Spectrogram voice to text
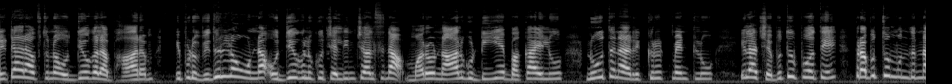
రిటైర్ అవుతున్న ఉద్యోగుల భారం ఇప్పుడు విధుల్లో ఉన్న ఉద్యోగులకు చెల్లించాల్సిన మరో నాలుగు డిఏ బకాయిలు నూతన రిక్రూట్మెంట్లు ఇలా చెబుతూ పోతే ప్రభుత్వం ముందున్న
